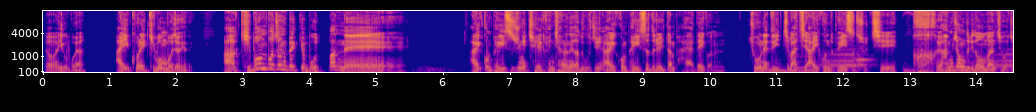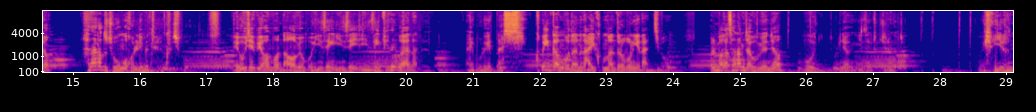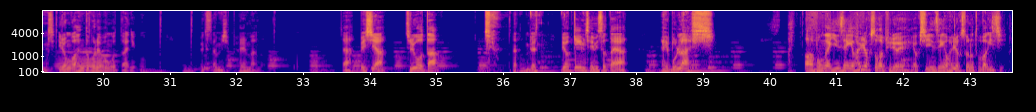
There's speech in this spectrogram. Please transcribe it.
잠깐만 이거 뭐야? 아이콘의 기본 버전. 아 기본 버전밖에 못 봤네. 아이콘 베이스 중에 제일 괜찮은 애가 누구지? 아이콘 베이스들을 일단 봐야 돼 이거는. 좋은 애들 있지 맞지? 아이콘도 베이스도 좋지. 크, 함정들이 너무 많죠, 그죠? 하나라도 좋은 거 걸리면 되는 거지 뭐. 에우제비어 한번 나오면 뭐 인생 인생 이제 인생 피는 거야 나는. 아이 모르겠다 씨. 코인깡보다는 아이콘 만들어 보는 게 낫지 뭐. 설마가 사람 잡으면요? 뭐 그냥 인생 조지는 거죠. 어, 이런 이런 거 한두 번 해본 것도 아니고 138만 원. 자 메시야 즐거웠다. 몇 몇 게임 재밌었다 야. 에이 몰라 씨. 아 뭔가 인생에 활력소가 필요해. 역시 인생의 활력소는 도박이지.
